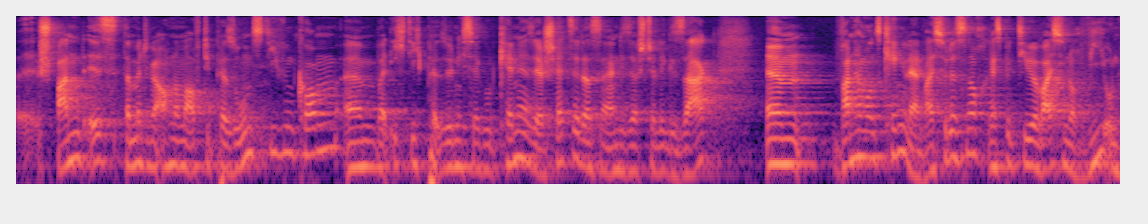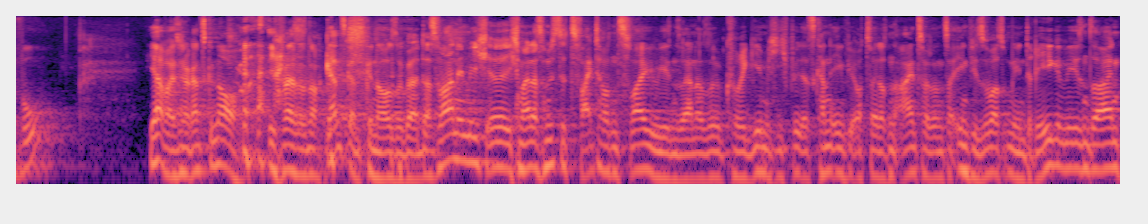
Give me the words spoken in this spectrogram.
äh, spannend ist, damit wir auch nochmal auf die Person Steven kommen, ähm, weil ich dich persönlich sehr gut kenne, sehr schätze, das sei an dieser Stelle gesagt. Ähm, wann haben wir uns kennengelernt? Weißt du das noch? Respektive weißt du noch wie und wo? Ja, weiß ich noch ganz genau. Ich weiß es noch ganz, ganz genau sogar. Das war nämlich, äh, ich meine, das müsste 2002 gewesen sein. Also korrigiere mich, ich will, das kann irgendwie auch 2001, 2002, irgendwie sowas um den Dreh gewesen sein.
